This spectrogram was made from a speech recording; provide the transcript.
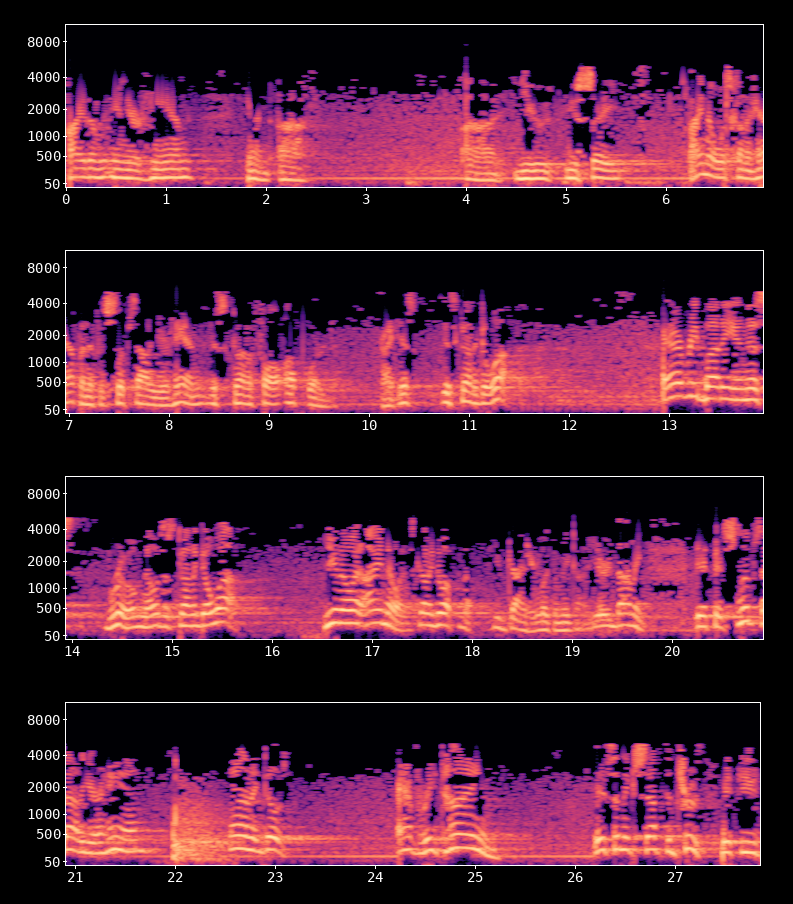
item in your hand, and uh, uh, you you say, "I know what's going to happen if it slips out of your hand. It's going to fall upward, right? It's it's going to go up." Everybody in this room knows it's going to go up. You know it. I know it. It's going to go up. No, you guys are looking at me. You're a dummy. If it slips out of your hand, and it goes every time. It's an accepted truth. If you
